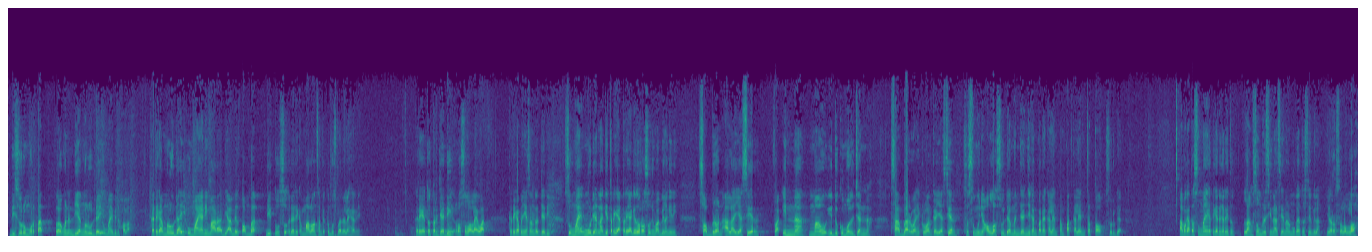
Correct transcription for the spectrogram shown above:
disuruh murtad, lalu kemudian dia ngeludahi Umay bin Khalaf. Ketika meludahi Umayyani marah, diambil tombak, ditusuk dari kemaluan sampai tembus pada lehernya. Ketika itu terjadi, Rasulullah lewat. Ketika penyiksaan terjadi, Sumayyah kemudian lagi teriak-teriak gitu, Rasul cuma bilang gini, Sobron ala Yasir, fa inna mau idukumul jannah Sabar wahai keluarga Yasir, sesungguhnya Allah sudah menjanjikan pada kalian tempat kalian ceto surga. Apa kata Sumayyah ketika dengar itu? Langsung bersinar-sinar muka terus dia bilang, "Ya Rasulullah,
